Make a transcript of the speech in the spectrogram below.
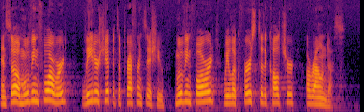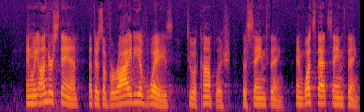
And so, moving forward, Leadership, it's a preference issue. Moving forward, we look first to the culture around us. And we understand that there's a variety of ways to accomplish the same thing. And what's that same thing?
